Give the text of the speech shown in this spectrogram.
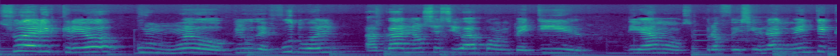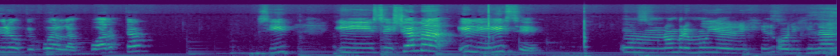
Suárez creó un nuevo club de fútbol. Acá no sé si va a competir, digamos, profesionalmente. Creo que juega en la cuarta. ¿Sí? Y se llama LS. Un nombre muy origi- original.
